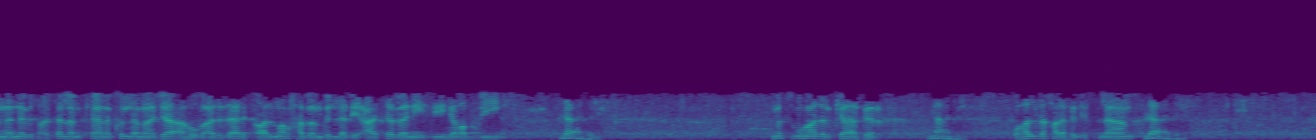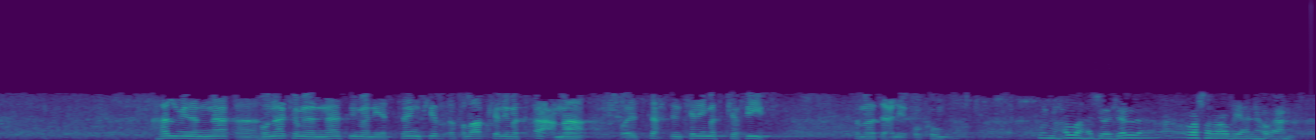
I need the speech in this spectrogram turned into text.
أن النبي صلى الله عليه وسلم كان كلما جاءه بعد ذلك قال مرحبا بالذي عاتبني فيه ربي. لا أدري. ما اسم هذا الكافر؟ ما أدري. وهل دخل في الإسلام؟ لا أدري. هل من النا... هناك من الناس من يستنكر إطلاق كلمة أعمى ويستحسن كلمة كفيف؟ فما تعليقكم؟ والله الله عز وجل وصفه بأنه أعمى.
